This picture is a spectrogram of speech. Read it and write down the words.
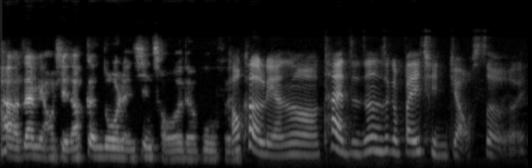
他有在描写到更多人性丑恶的部分，好可怜哦，太子真的是个悲情角色哎。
